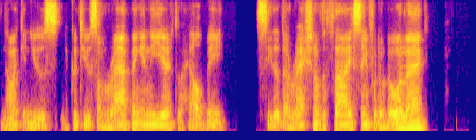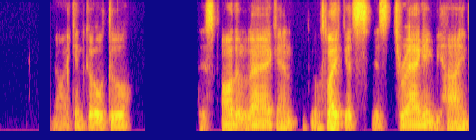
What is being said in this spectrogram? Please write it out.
Now I can use, I could use some wrapping in here to help me see the direction of the thigh. Same for the lower leg. Now I can go to this other leg and it looks like it's it's dragging behind.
